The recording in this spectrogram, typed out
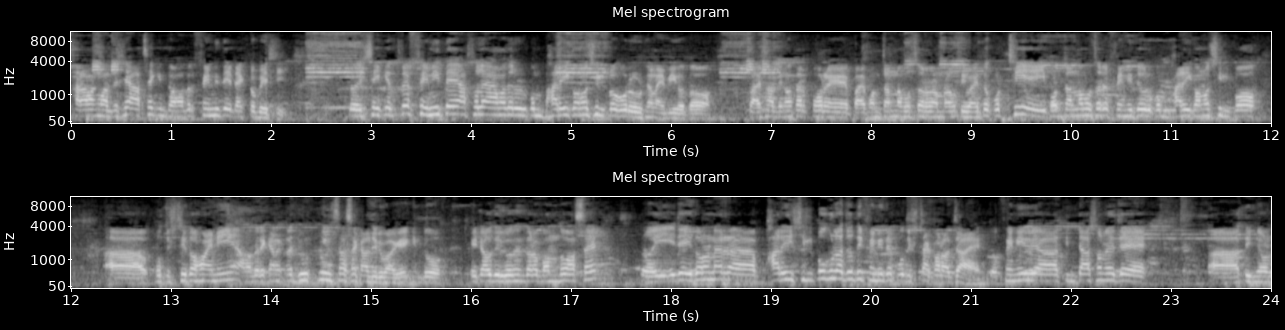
সারা বাংলাদেশে আছে, কিন্তু আমাদের ফেনীতে এটা একটু বেশি। তো সেই ক্ষেত্রে ফেনীতে আসলে আমাদের ওরকম ভারী কোনো শিল্প গড়ে ওঠে নাই বিগত প্রায় স্বাধীনতার পরে প্রায় পঞ্চান্ন বছর আমরা অতিবাহিত করছি। এই পঞ্চান্ন বছরে ফেনীতে ওরকম ভারী গণশিল্প প্রতিষ্ঠিত হয়নি। আমাদের এখানে একটা জুট মিলস আছে কাজিরবাগে, কিন্তু এটাও দীর্ঘদিন ধরে বন্ধ আছে। তো এই যে এই ধরনের ভারী শিল্পগুলো যদি ফেনীতে প্রতিষ্ঠা করা যায়, তো ফেনীর তিনটা আসনে যে তিনজন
